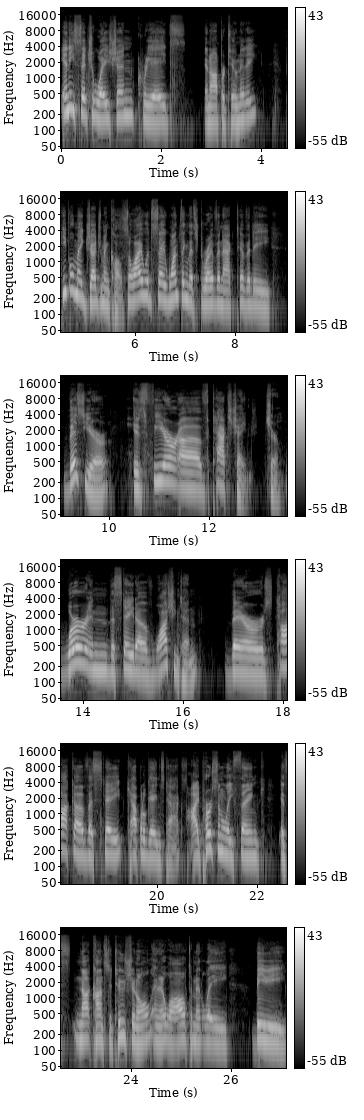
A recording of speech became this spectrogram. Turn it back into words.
any situation creates an opportunity. People make judgment calls. So I would say one thing that's driven activity this year is fear of tax change. Sure. We're in the state of Washington. There's talk of a state capital gains tax. I personally think it's not constitutional and it will ultimately be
